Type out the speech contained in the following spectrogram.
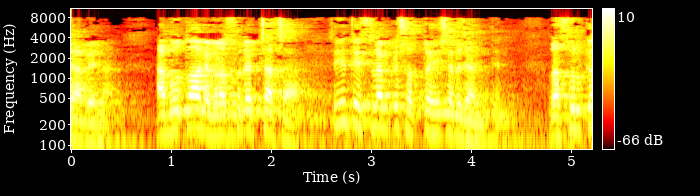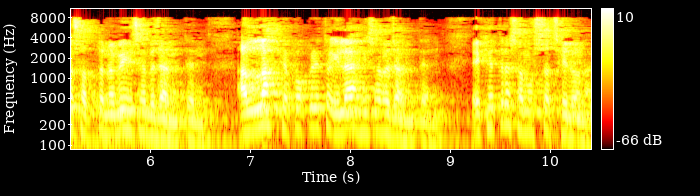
যাবে না। আবু তালেব, রাসুলের চাচা। তিনি তো ইসলামকে সত্য হিসেবে জানতেন, রাসুলকে সত্য নবী হিসেবে জানতেন, আল্লাহকে প্রকৃত ইলাহ হিসাবে জানতেন। এক্ষেত্রে সমস্যা ছিল না।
